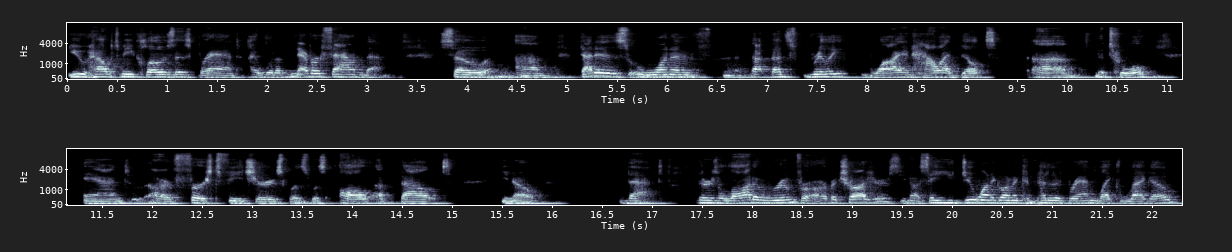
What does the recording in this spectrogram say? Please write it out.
You helped me close this brand. I would have never found them. So um, that is one of that, that's really why and how I built um, the tool. And our first features was was all about you know that. There's a lot of room for arbitragers you know say you do want to go on a competitive brand like Lego.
